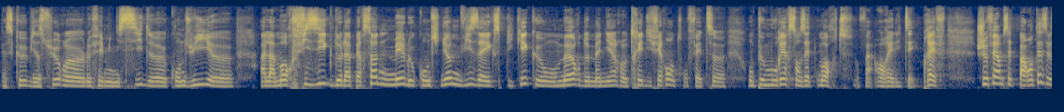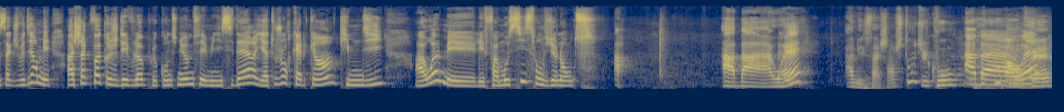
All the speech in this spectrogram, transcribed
parce que bien sûr le féminicide conduit à la mort physique de la personne, mais le continuum vise à expliquer qu'on meurt de manière très différente en fait. on peut mourir sans être morte, enfin en réalité. Bref, je ferme cette parenthèse, c'est ça que je veux dire, mais à chaque fois que je développe le continuum féminicidaire, il y a toujours quelqu'un qui me dit ah ouais mais les femmes aussi sont violentes. Ah ah bah ouais. Mais ça change tout, du coup. Ah, bah, ah, ouais.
